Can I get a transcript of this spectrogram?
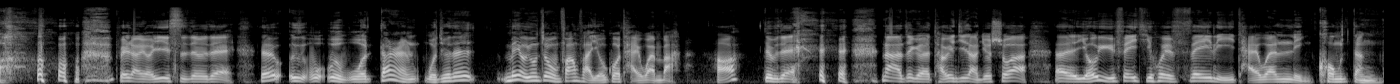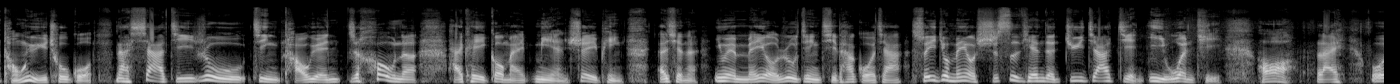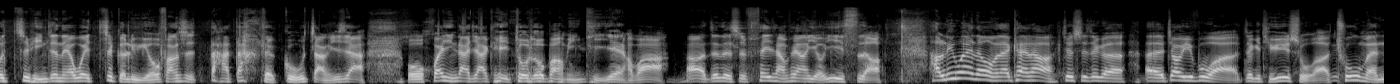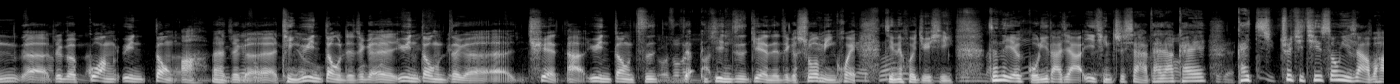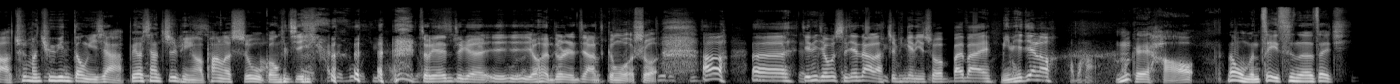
非常有意思，对不对？呃，我我我当然，我觉得没有用这种方法游过台湾吧，啊。对不对？那这个桃园机长就说啊，呃，由于飞机会飞离台湾领空，等同于出国。那下机入境桃园之后呢，还可以购买免税品，而且呢，因为没有入境其他国家，所以就没有十四天的居家检疫问题。哦，来，我志平真的要为这个旅游方式大大的鼓掌一下。我欢迎大家可以多多报名体验，好不好？啊，真的是非常非常有意思啊、哦。好，另外呢，我们来看到就是这个呃教育部啊，这个体育署啊，出门呃这个逛运动啊，呃这个呃挺运动的这个呃运动这个呃券啊，运动资运资券的这个说明会，今天会举行，真的也鼓励大家，疫情之下，大家该该出去轻松一下好不好？出门去运动一下，不要像志平啊胖了十五公斤。昨天这个有很多人这样子跟我说。好，呃，今天节目时间到了，志平跟你说拜拜，明天见喽，好不好？OK，好，那我们这一次呢，在。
